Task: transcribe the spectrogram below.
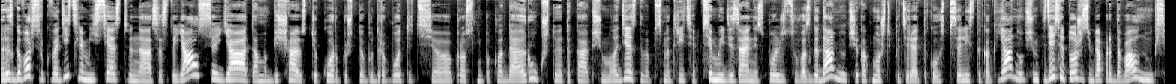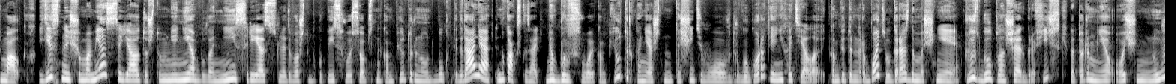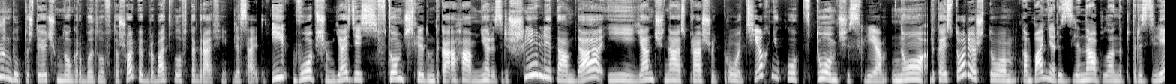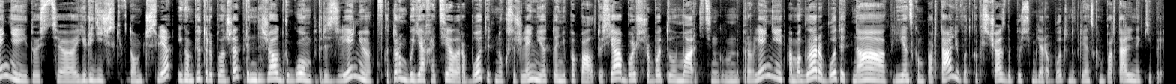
разговор с руководителем, естественно, состоялся. Я там обещаю Стрекорпу, что я буду работать э, просто не покладая рук, что я такая вообще молодец, да вы посмотрите, все мои дизайны используются у вас годами, вообще как можете потерять такого специалиста, как я. Ну, в общем, здесь я тоже себя продавала на максималках. Единственный еще момент стоял, то, что у меня не было ни средств для того, чтобы купить свой собственный компьютер, ноутбук и так далее. Ну, как сказать, у меня был свой компьютер, конечно, но тащить его в другой город я не хотела. Компьютер на работе был гораздо мощнее. Плюс был планшет графический, который мне очень нужен был, потому что я очень много работала в фотошопе, обрабатывала фотографии для сайтов. И, в общем, я здесь в том числе думаю, такая, ага, мне разрешили там, да, и я начинаю спрашивать про технику в том числе. Но такая история, что компания разделена была на подразделения, и то есть э, юридически в том числе, и компьютер и планшет принадлежал другому подразделению, в котором бы я хотела работать, но, к сожалению, я туда не попала. То есть я больше работала в маркетинговом направлении, а могла работать на клиентском портале, вот как сейчас, допустим, я работаю на клиентском портале на Кипре.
